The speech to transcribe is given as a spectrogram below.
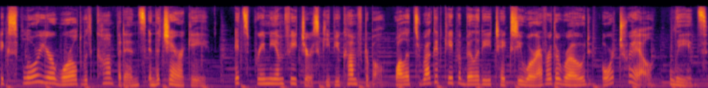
Explore your world with confidence in the Cherokee. Its premium features keep you comfortable, while its rugged capability takes you wherever the road or trail leads.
